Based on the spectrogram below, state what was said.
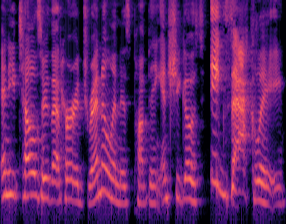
and he tells her that her adrenaline is pumping, and she goes, Exactly.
